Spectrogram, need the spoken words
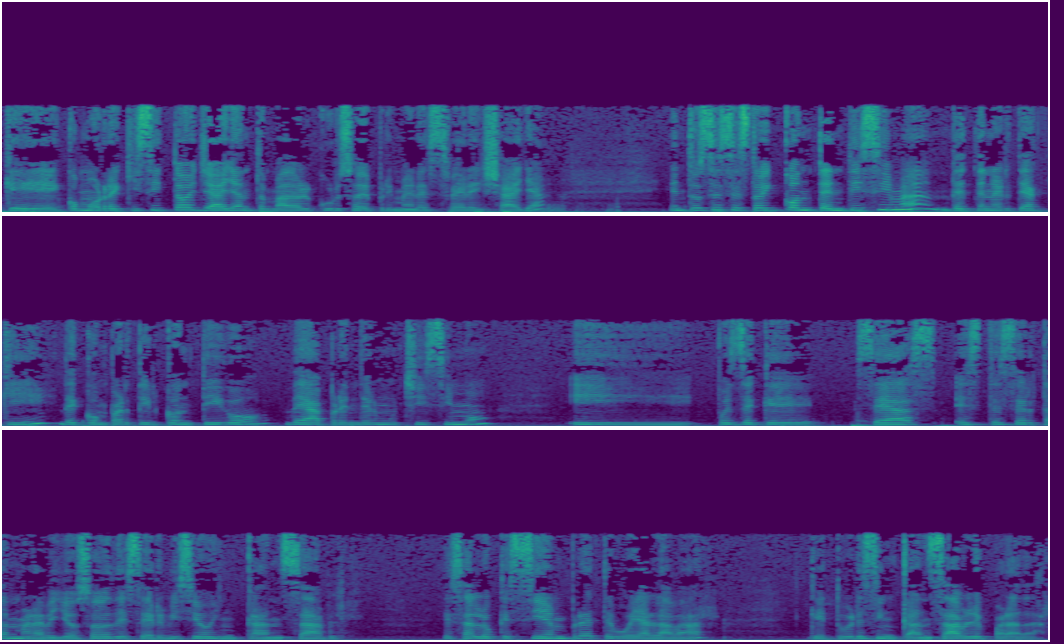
que como requisito ya hayan tomado el curso de primera esfera y Shaya entonces estoy contentísima de tenerte aquí, de compartir contigo, de aprender muchísimo y pues de que seas este ser tan maravilloso de servicio incansable. Es algo que siempre te voy a alabar, que tú eres incansable para dar.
